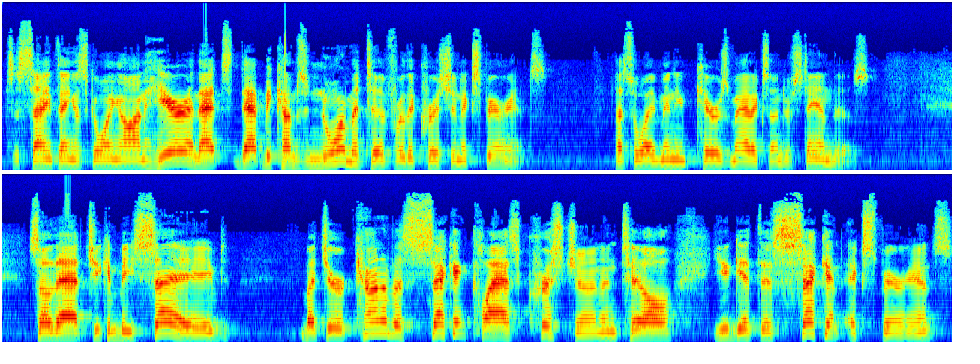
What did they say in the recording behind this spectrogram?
It's the same thing that's going on here, and that's, that becomes normative for the Christian experience. That's the way many charismatics understand this. So that you can be saved, but you're kind of a second class Christian until you get this second experience,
